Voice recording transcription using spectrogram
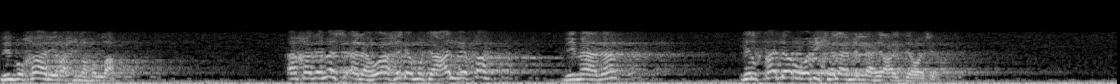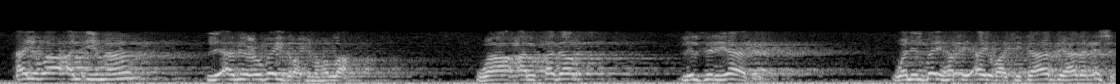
للبخاري رحمه الله. أخذ مسألة واحدة متعلقة بماذا؟ بالقدر وبكلام الله عز وجل. أيضا الإيمان لأبي عبيد رحمه الله والقدر للفريابي وللبيهقي أيضا كتاب بهذا الاسم.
